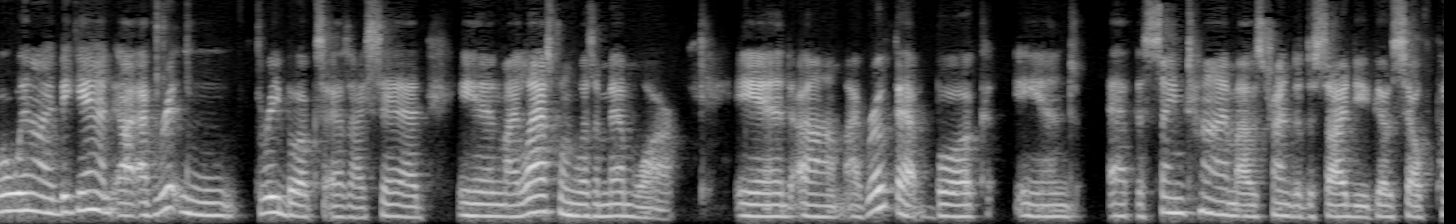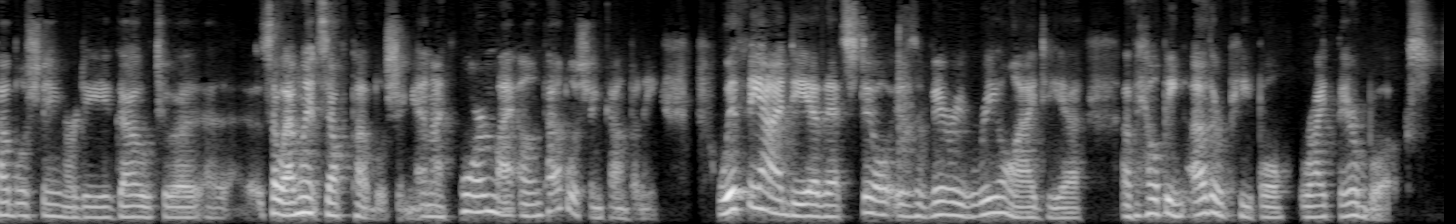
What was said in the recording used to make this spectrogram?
Well, when I began, I've written three books, as I said, and my last one was a memoir. And um, I wrote that book, and at the same time, I was trying to decide do you go self publishing or do you go to a, a so I went self publishing and I formed my own publishing company with the idea that still is a very real idea of helping other people write their books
